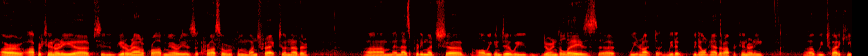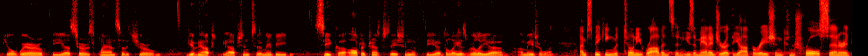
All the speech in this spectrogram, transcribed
Our opportunity uh, to get around a problem area is a crossover from one track to another. Um, and that's pretty much uh, all we can do. We during delays, uh, we not we don't we don't have that opportunity. Uh, we try to keep you aware of the uh, service plan so that you're given the, op- the option to maybe seek uh, alternate transportation if the uh, delay is really a major one. I'm speaking with Tony Robinson. He's a manager at the Operation Control Center. And,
